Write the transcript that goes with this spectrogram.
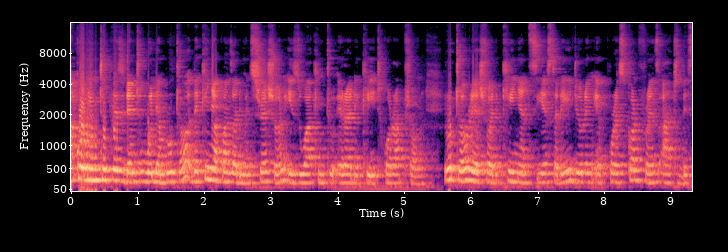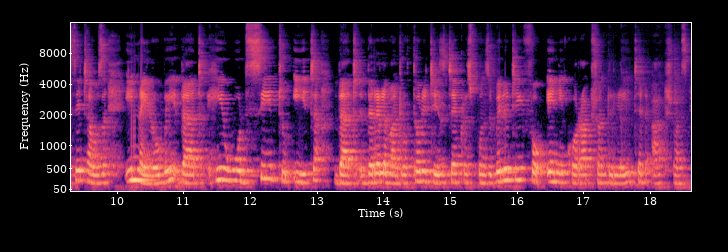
According to President William Ruto, the Kenya Kwanza administration is working to eradicate corruption. Ruto reassured Kenyans yesterday during a press conference at the State House in Nairobi that he would see to it that the relevant authorities take responsibility for any corruption-related actions.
